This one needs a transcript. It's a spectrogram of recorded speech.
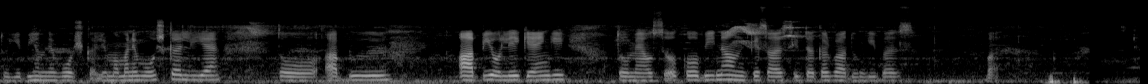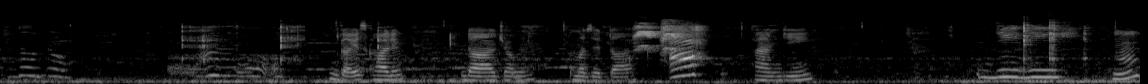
तो ये भी हमने वॉश कर लिया। मम्मा ने वॉश कर लिया है तो अब आप ही वो लेके आएँगी तो मैं उसको भी ना उनके साथ सीधा करवा दूँगी, बस गाइस खा लें। दाल, चावल, मज़ेदार। हाँ जी। जी जी हम्म?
